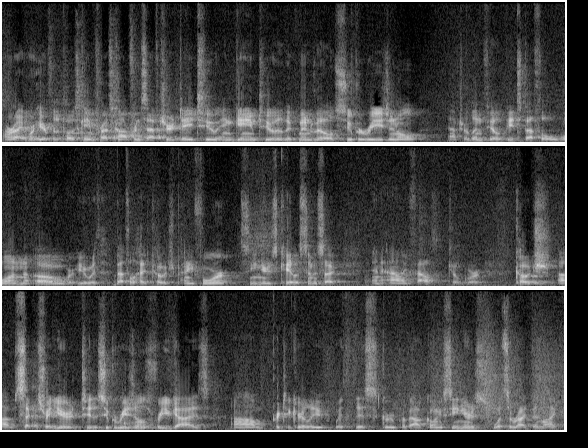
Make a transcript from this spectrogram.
All right, we're here for the post-game press conference after day two and game two of the McMinnville Super Regional. After Linfield beats Bethel 1-0, we're here with Bethel head coach Penny Foore, seniors Kayla Simacek and Allie Fauth-Kilgore. Coach, uh, second straight year to the Super Regionals for you guys, um, particularly with this group of outgoing seniors. What's the ride been like?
